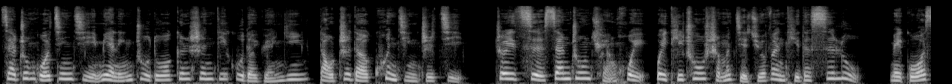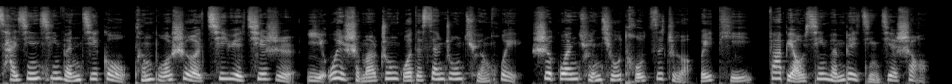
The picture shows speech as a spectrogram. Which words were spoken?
在中国经济面临诸多根深蒂固的原因导致的困境之际，这一次三中全会会提出什么解决问题的思路？美国财经新闻机构彭博社七月七日以“为什么中国的三中全会事关全球投资者”为题发表新闻背景介绍，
